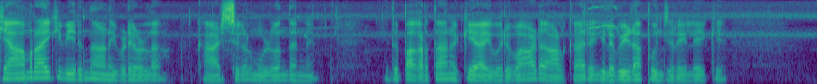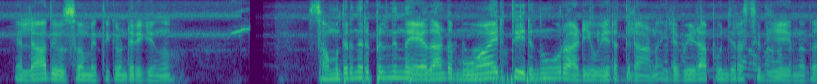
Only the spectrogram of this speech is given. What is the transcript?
ക്യാമറയ്ക്ക് വിരുന്നാണ് ഇവിടെയുള്ള കാഴ്ചകൾ മുഴുവൻ തന്നെ. ഇത് പകർത്താനൊക്കെയായി ഒരുപാട് ആൾക്കാർ ഇലവീടാ പൂഞ്ചിറയിലേക്ക് എല്ലാ ദിവസവും എത്തിക്കൊണ്ടിരിക്കുന്നു. സമുദ്രനിരപ്പിൽ നിന്ന് ഏതാണ്ട് മൂവായിരത്തി ഇരുന്നൂറ് അടി ഉയരത്തിലാണ് ഇലവീഴ പുഞ്ചിറ സ്ഥിതി ചെയ്യുന്നത്.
